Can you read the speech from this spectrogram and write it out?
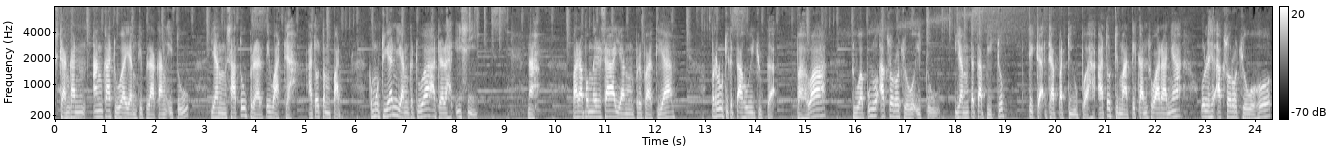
sedangkan angka dua yang di belakang itu yang satu berarti wadah atau tempat kemudian yang kedua adalah isi nah para pemirsa yang berbahagia perlu diketahui juga bahwa 20 aksara Jawa itu yang tetap hidup tidak dapat diubah atau dimatikan suaranya oleh aksara Jawa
